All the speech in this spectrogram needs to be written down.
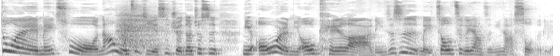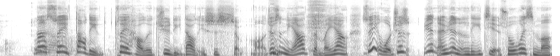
对，没错。然后我自己也是觉得，就是你偶尔你 OK 啦，你这是每周这个样子，你哪受得了？那所以到底最好的距离到底是什么？就是你要怎么样？所以我就是越来越能理解说，为什么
